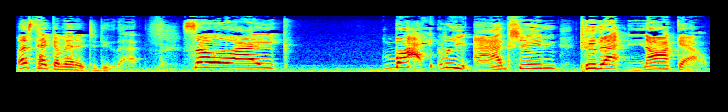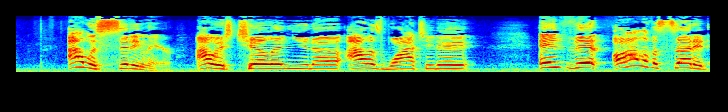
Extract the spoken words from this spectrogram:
Let's take a minute to do that. So, like, my reaction to that knockout, I was sitting there. I was chilling, you know, I was watching it. And then all of a sudden,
